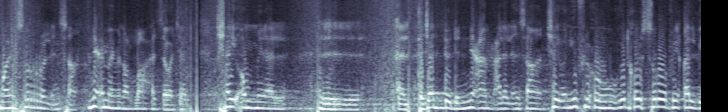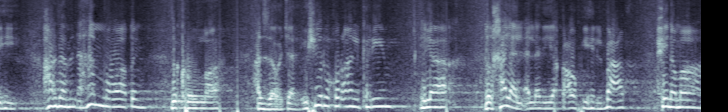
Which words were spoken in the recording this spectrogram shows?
ما يسر الإنسان نعمة من الله عز وجل. شيء من التجدد النعم على الإنسان. شيء يفرحه يدخل السرور في قلبه. هذا من أهم مواطن ذكر الله عز وجل. يشير القرآن الكريم إلى الخلل الذي يقع فيه البعض حينما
